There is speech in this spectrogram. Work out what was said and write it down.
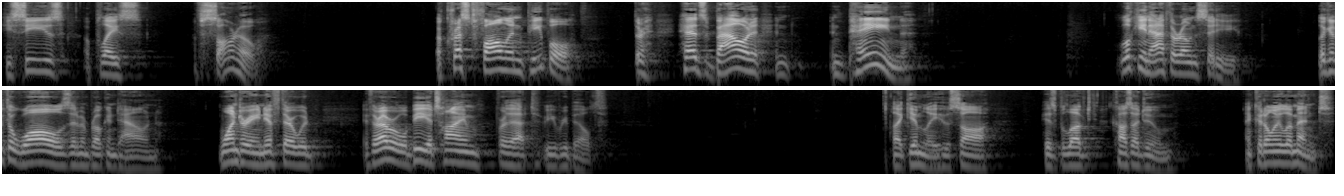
He sees a place of sorrow. A crestfallen people, their heads bowed in, in pain, looking at their own city, looking at the walls that have been broken down, wondering if there would if there ever will be a time for that to be rebuilt like Gimli, who saw his beloved Khazad-dûm and could only lament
